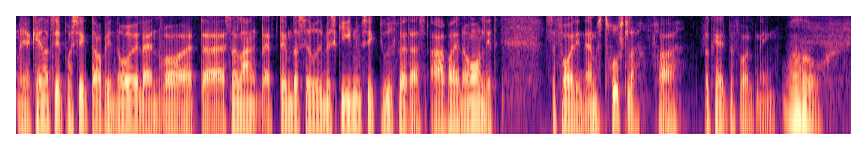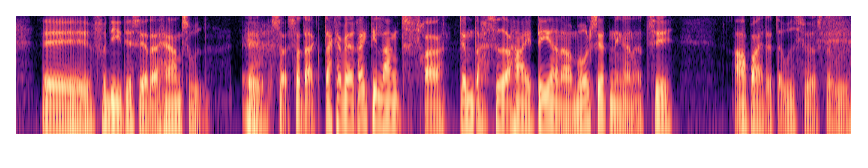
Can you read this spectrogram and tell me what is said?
Og jeg kender til et projekt op i Nordjylland, hvor at der er så langt, at dem, der sidder ude i maskinen, hvis ikke de udfører deres arbejde ordentligt, så får de nærmest trusler fra lokalbefolkningen. Wow. øh, fordi det ser der herrens ud. Ja. Øh, så så der, der kan være rigtig langt fra dem, der sidder og har idéerne og målsætningerne, til arbejdet, der udføres derude.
